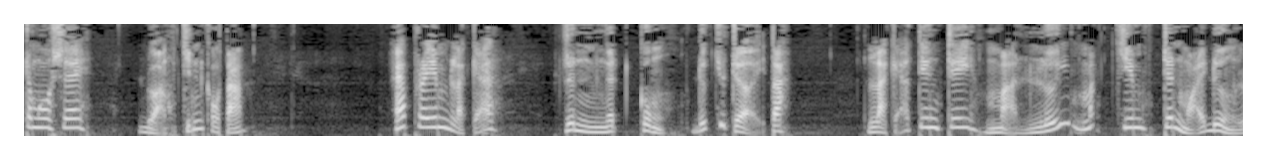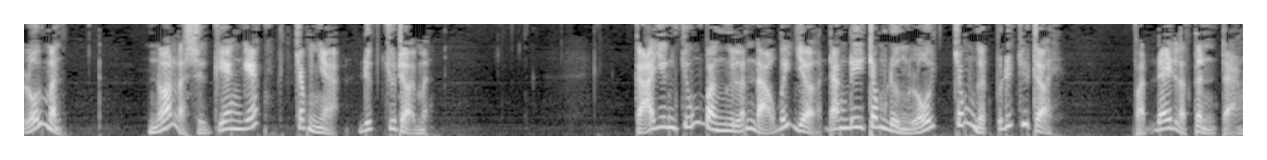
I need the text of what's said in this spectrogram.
trong ô xê, đoạn 9 câu 8. Ephraim là kẻ rình nghịch cùng Đức Chúa Trời ta, là kẻ tiên tri mà lưới mắt chim trên mọi đường lối mình. Nó là sự ghen ghét trong nhà Đức Chúa Trời mình. Cả dân chúng và người lãnh đạo bây giờ đang đi trong đường lối chống nghịch với Đức Chúa Trời. Và đây là tình trạng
